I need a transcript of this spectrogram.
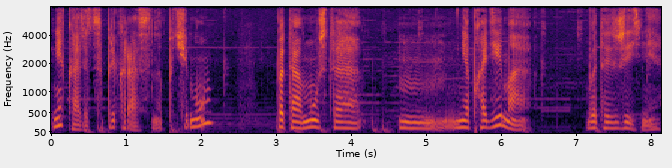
мне кажется, прекрасно. Почему? Потому что м- необходимо в этой жизни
